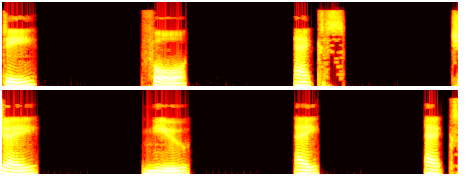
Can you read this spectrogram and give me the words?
d 4 x J mu A X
